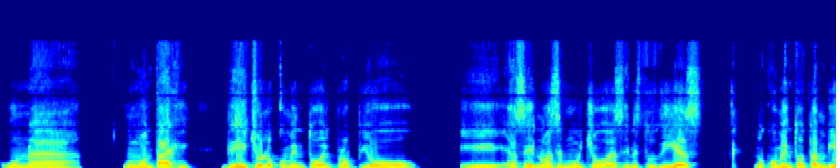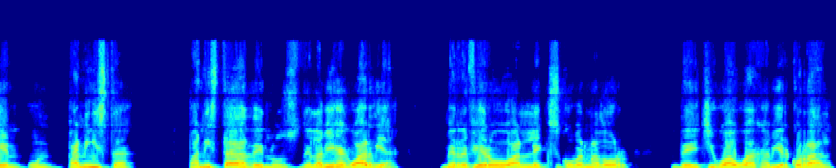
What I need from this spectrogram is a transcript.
una, un montaje. De hecho, lo comentó el propio, eh, hace, no hace mucho, hace, en estos días, lo comentó también un panista, panista de los de la vieja guardia. Me refiero al ex gobernador de Chihuahua, Javier Corral,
